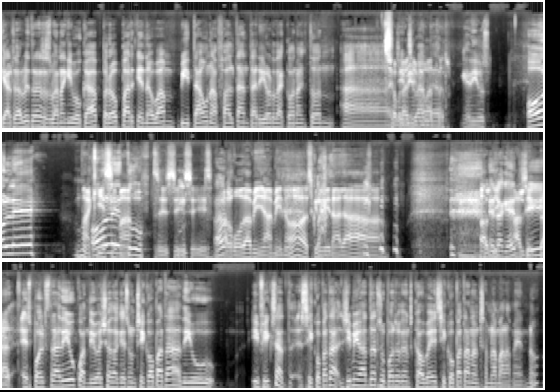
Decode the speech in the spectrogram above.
que els àrbitres es van equivocar, però perquè no van pitar una falta anterior de Connaughton a Sobre Jimmy, Jimmy. Butler. Que dius, ole! Maquíssima. Ole, tu! Sí, sí, sí. Saps? Algú de Miami, no? Escrivint allà el, és aquest, el sí. dictat. Spoelstra diu, quan diu això de que és un psicòpata, diu... I fixa't, psicòpata... Jimmy Butler suposo que ens cau bé i psicòpata no ens sembla malament, no?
